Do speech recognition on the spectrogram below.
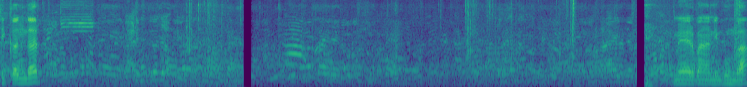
सिकंदर. मेहरबान आणि भुंगा.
